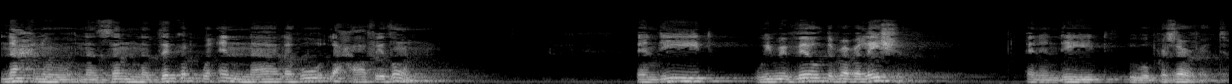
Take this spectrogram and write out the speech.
nazzalna dhikr wa inna lahu lahafidhun. Indeed, we revealed the revelation, and indeed we will preserve it.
